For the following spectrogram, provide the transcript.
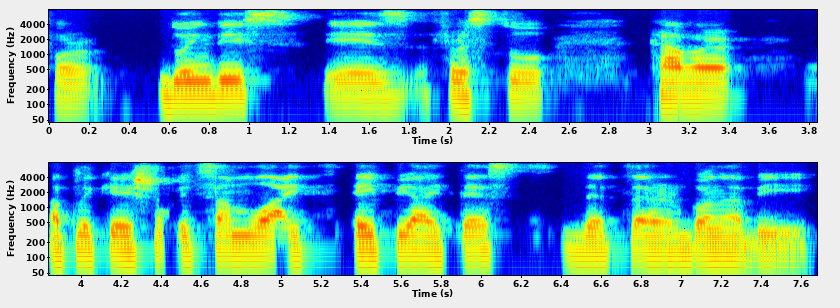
for doing this is first to cover application with some light API tests that are gonna be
